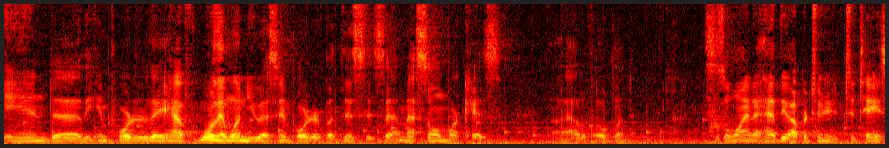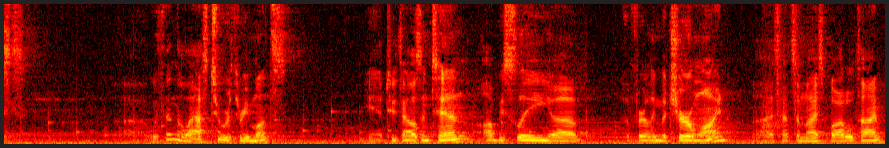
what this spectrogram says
and uh, the importer, they have more than one U.S. importer, but this is uh, Maisons Marques uh, out of Oakland. This is a wine I had the opportunity to taste uh, within the last two or three months. In 2010, obviously uh, a fairly mature wine. It's had some nice bottle time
